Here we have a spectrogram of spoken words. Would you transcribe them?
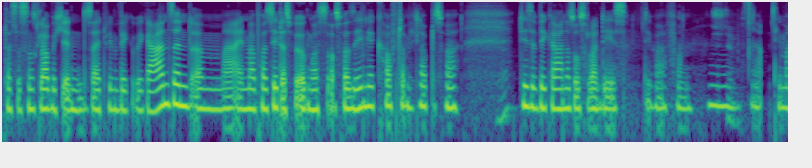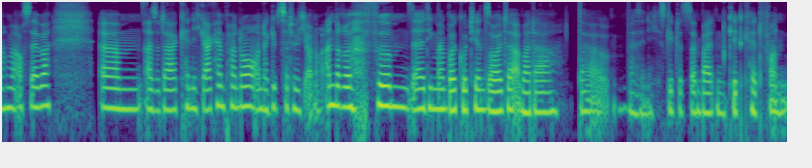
das ist uns, glaube ich, in, seit wir vegan sind, ähm, mal einmal passiert, dass wir irgendwas aus Versehen gekauft haben. Ich glaube, das war ja. diese vegane Sauce Hollandaise. Die war von, hm, ja, die machen wir auch selber. Ähm, also da kenne ich gar kein Pardon. Und da gibt es natürlich auch noch andere Firmen, äh, die man boykottieren sollte, aber da da weiß ich nicht, es gibt jetzt dann bald ein KitKat von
